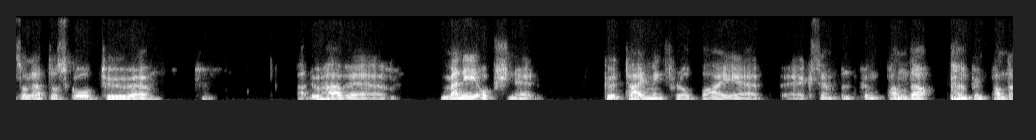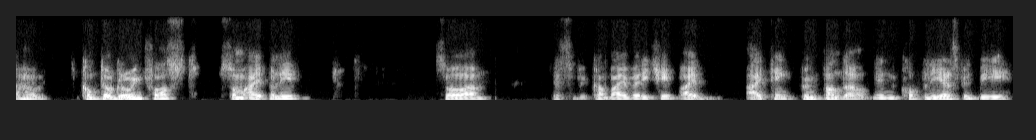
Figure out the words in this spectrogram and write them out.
So let us go to, uh, do have uh, many options here. Good timing for buy, uh, example, Punk Panda. Punk Panda have come to growing fast, some I believe. So um, this can buy very cheap. I I think Punk Panda in couple years will be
